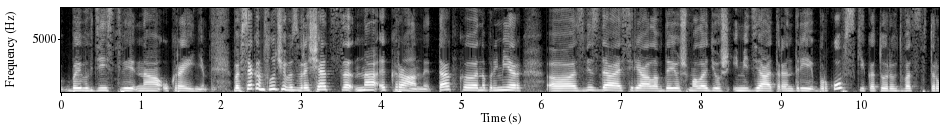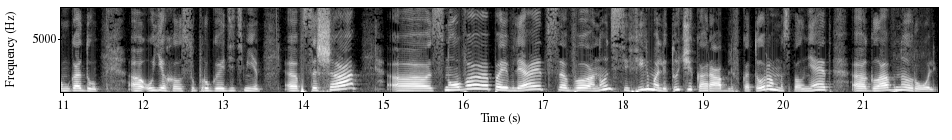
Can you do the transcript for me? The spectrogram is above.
боевых действий на Украине. Во всяком случае, возвращаться на экраны. Так, э, например, э, звезда сериалов «Даешь молодежь» и медиатор Андрей Бурковский, который в 22 году э, уехал с супругой и детьми в США, снова появляется в анонсе фильма «Летучий корабль», в котором исполняет главную роль.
